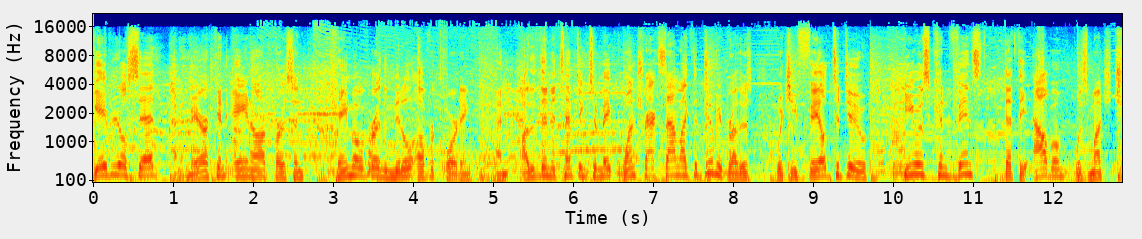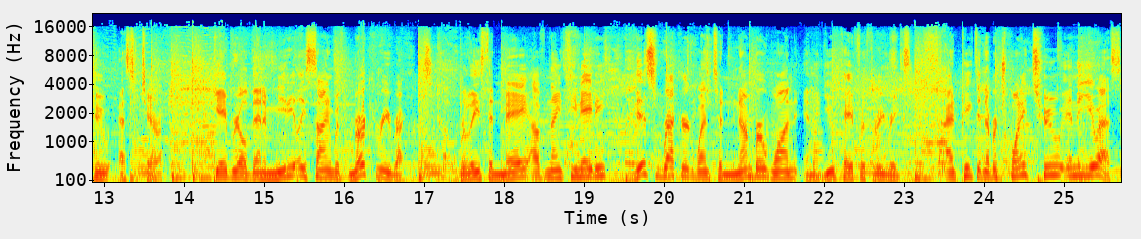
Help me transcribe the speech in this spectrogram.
Gabriel said an American A&R person came over in the middle of recording, and other than attempting to make one track sound like the Doobie Brothers, which he failed to do, he was convinced that the album was much too esoteric. Gabriel then immediately signed with Mercury Records. Released in May of 1980, this record went to number one in the UK for three weeks and peaked at number 22 in the US.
